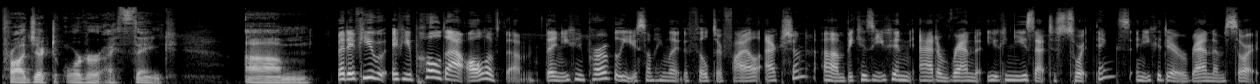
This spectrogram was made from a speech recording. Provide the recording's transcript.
project order, I think. Um, but if you if you pulled out all of them, then you can probably use something like the filter file action um, because you can add a random you can use that to sort things and you could do a random sort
